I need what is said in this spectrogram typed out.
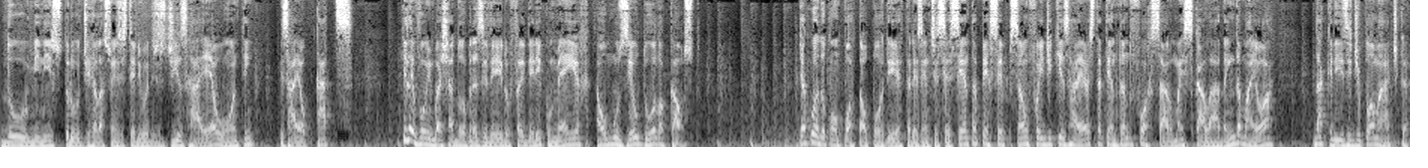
do ministro de Relações Exteriores de Israel ontem, Israel Katz, que levou o embaixador brasileiro Frederico Meyer ao Museu do Holocausto. De acordo com o portal Poder 360, a percepção foi de que Israel está tentando forçar uma escalada ainda maior da crise diplomática.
